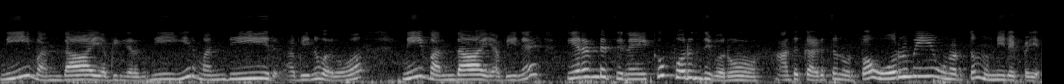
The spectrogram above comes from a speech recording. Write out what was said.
நீ வந்தாய் அப்படிங்கிறது. நீர் வந்தீர் அப்படின்னு வரும். நீ வந்தாய் அப்படின்னு இரண்டு திணைக்கும் பொருந்தி வரும். அதுக்கு அடுத்த நுட்பம் ஒருமையை உணர்த்தும் முன்னிலை பெயர்.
